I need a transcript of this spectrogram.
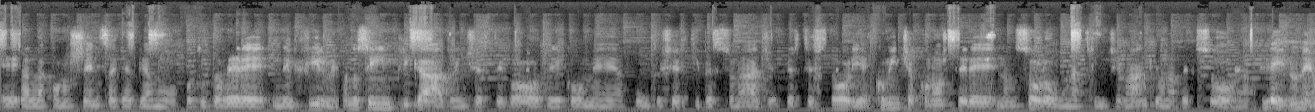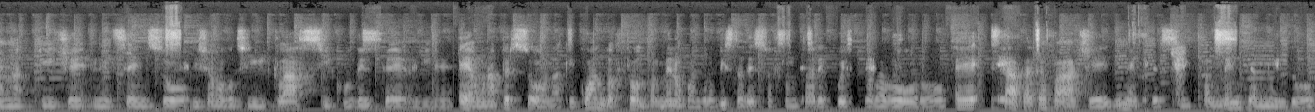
e dalla conoscenza che abbiamo potuto avere nel film, quando sei implicato in certe cose come appunto certi personaggi e certe storie, cominci a conoscere non solo un'attrice ma anche una persona. Lei non è un'attrice nel senso, diciamo così, classico del termine, è una persona che quando affronto, almeno quando l'ho vista adesso affrontare questo lavoro, è stata capace di mettersi talmente a nudo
